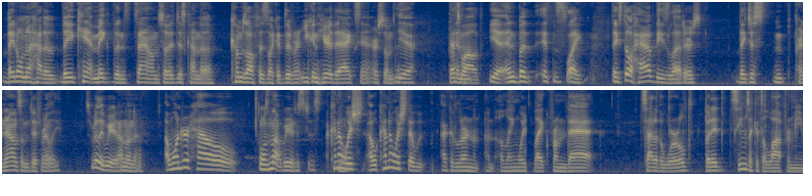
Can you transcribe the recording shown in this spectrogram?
they don't know how to they can't make the sound so it just kind of comes off as like a different you can hear the accent or something Yeah. That's and- wild. Yeah, and but it's like they still have these letters, they just pronounce them differently. It's really weird. I don't know. I wonder how Well, it's not weird. It's just I kind of wish I would kind of wish that we, I could learn a, a language like from that side of the world, but it seems like it's a lot for me.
